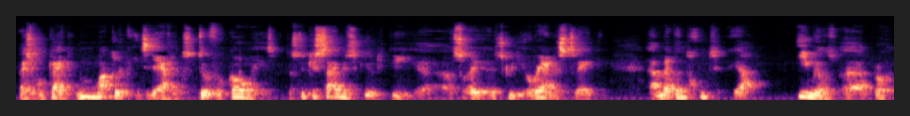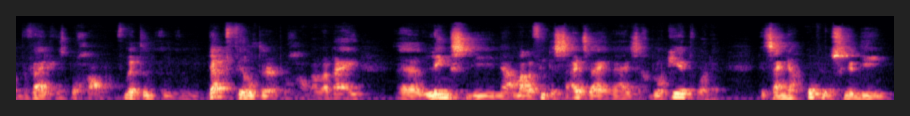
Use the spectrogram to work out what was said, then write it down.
wij zullen kijken hoe makkelijk iets dergelijks te voorkomen is. Een stukje cybersecurity, uh, security awareness training. met een goed ja, e-mail beveiligingsprogramma. Of met een, een webfilterprogramma waarbij uh, links die naar malafide sites wijzen geblokkeerd worden. Dit zijn ja, oplossingen die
